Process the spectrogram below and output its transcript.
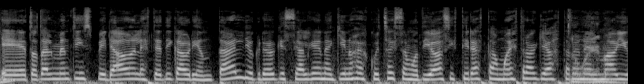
Eh, totalmente inspirado en la estética oriental. Yo creo que si alguien aquí nos escucha y se motiva a asistir a esta muestra que va a estar en el Maviuc,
